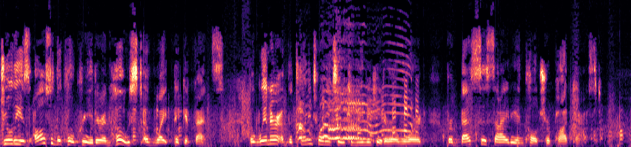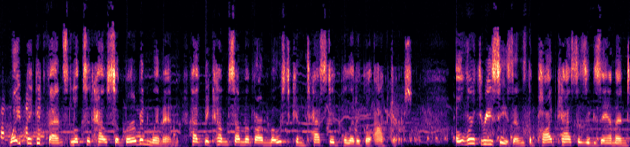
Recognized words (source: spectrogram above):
Julie is also the co creator and host of White Picket Fence, the winner of the 2022 Communicator Award for Best Society and Culture podcast. White Picket Fence looks at how suburban women have become some of our most contested political actors. Over three seasons, the podcast has examined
